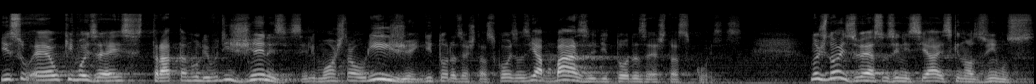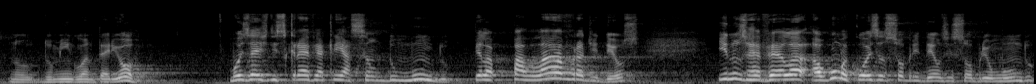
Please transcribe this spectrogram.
Isso é o que Moisés trata no livro de Gênesis. Ele mostra a origem de todas estas coisas e a base de todas estas coisas. Nos dois versos iniciais que nós vimos no domingo anterior, Moisés descreve a criação do mundo pela palavra de Deus e nos revela alguma coisa sobre Deus e sobre o mundo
